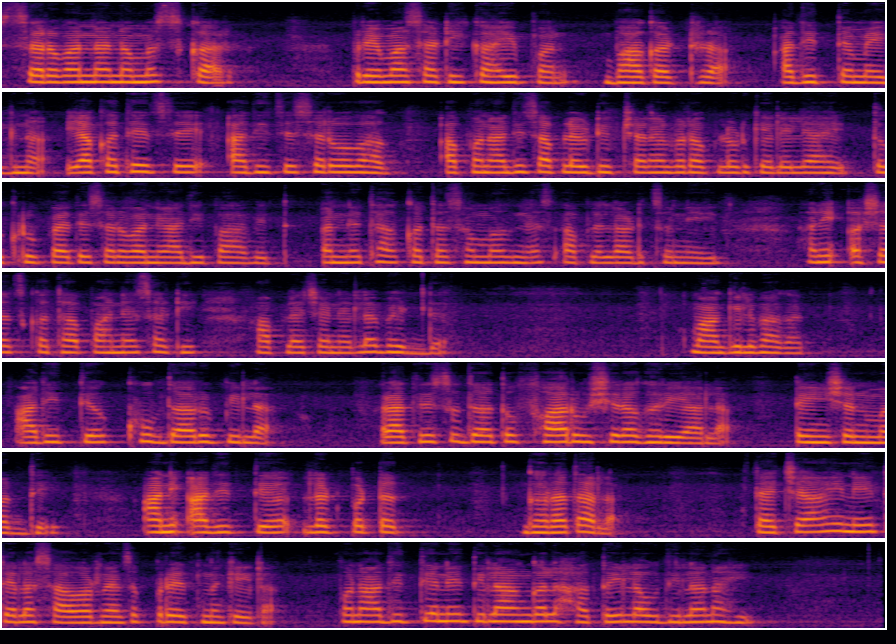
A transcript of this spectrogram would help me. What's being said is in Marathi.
सर्वांना नमस्कार. प्रेमासाठी काही पण भाग अठरा आदित्य मेघना या कथेचे आधीचे सर्व भाग आपण आधीच आपल्या यूट्यूब चॅनलवर अपलोड केलेले आहेत. तर कृपया ते सर्वांनी आधी पाहावेत. अन्यथा कथा समजण्यास आपल्याला अडचण येईल आणि अशाच कथा पाहण्यासाठी आपल्या चॅनलला भेट द्या. मागील भागात आदित्य खूप दारू पिला. रात्रीसुद्धा तो फार उशिरा घरी आला टेन्शनमध्ये आणि आदित्य लटपटत घरात आला. त्याच्या आईने त्याला सावरण्याचा प्रयत्न केला. पण आदित्यने तिला अंगाला हातही लावू दिला नाही.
